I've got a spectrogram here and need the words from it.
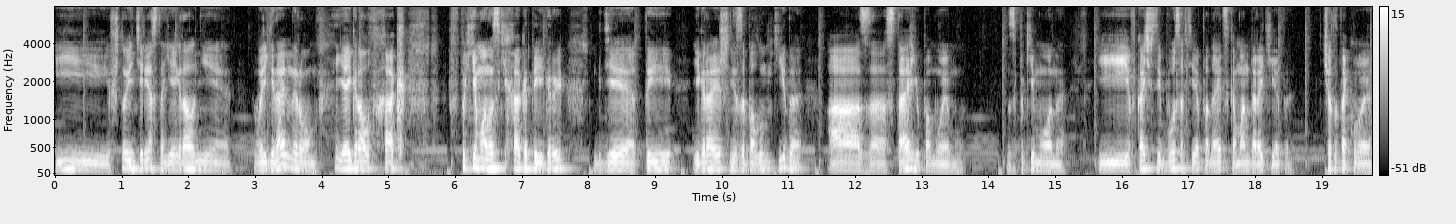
И что интересно, я играл не в оригинальный ром, я играл в хак. В покемоновский хак этой игры, где ты играешь не за Балун Кида, а за Старью, по-моему, за покемона. И в качестве боссов тебе попадается команда Ракета. Что-то такое.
